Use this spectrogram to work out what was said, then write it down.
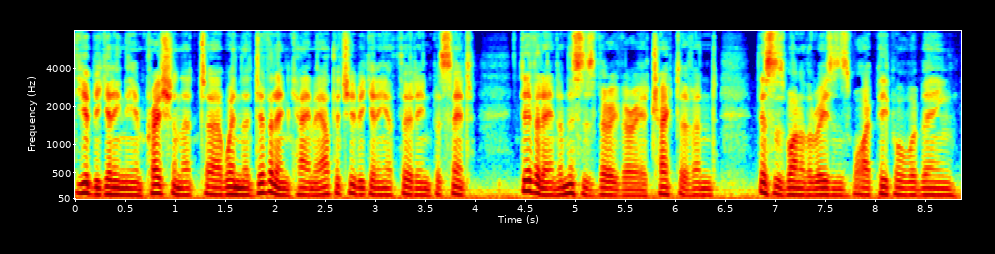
you'd be getting the impression that uh, when the dividend came out that you'd be getting a 13% dividend. And this is very, very attractive. And this is one of the reasons why people were being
